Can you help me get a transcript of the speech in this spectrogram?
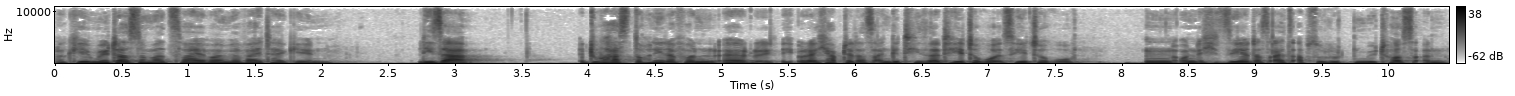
Okay, Mythos Nummer zwei, wollen wir weitergehen? Lisa, Du hast doch nie davon, äh, oder ich habe dir das angeteasert, hetero ist hetero. Mm, und ich sehe das als absoluten Mythos an.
